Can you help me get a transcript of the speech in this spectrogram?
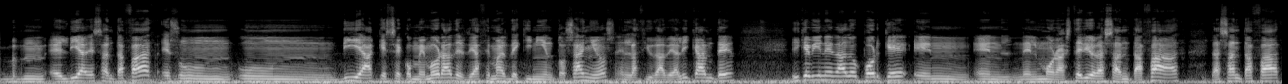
mm, el día de Santa Faz es un, un día que se conmemora desde hace más de 500 años en la ciudad de Alicante y que viene dado porque en, el monasterio de la Santa Faz, la Santa Faz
